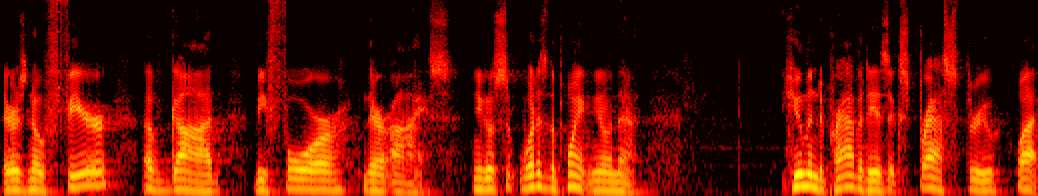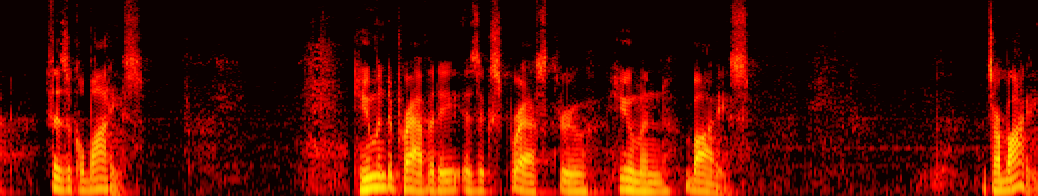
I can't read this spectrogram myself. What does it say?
There is no fear of God before their eyes. And you go, so what is the point, you know, in that? Human depravity is expressed through what? Physical bodies. Human depravity is expressed through human bodies. It's our body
